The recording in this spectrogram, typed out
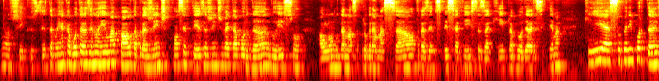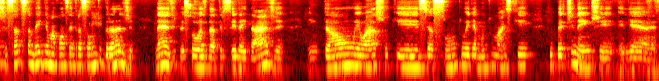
Não, Chico, você também acabou trazendo aí uma pauta para a gente, que com certeza a gente vai estar tá abordando isso ao longo da nossa programação, trazendo especialistas aqui para abordar esse tema, que é super importante. Santos também tem uma concentração muito grande né, de pessoas da terceira idade, então eu acho que esse assunto ele é muito mais que, que pertinente, ele é,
